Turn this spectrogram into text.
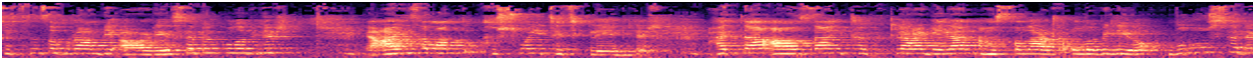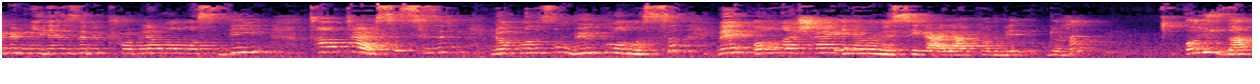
sırtınıza vuran bir ağrıya sebep olabilir. E, Aynı zamanda kusmayı tetikleyebilir. Hatta ağızdan köpükler gelen hastalarda olabiliyor. Bunun sebebi midenizde bir problem olması değil, tam tersi sizin lokmanızın büyük olması ve onun aşağı inememesiyle alakalı bir durum. O yüzden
